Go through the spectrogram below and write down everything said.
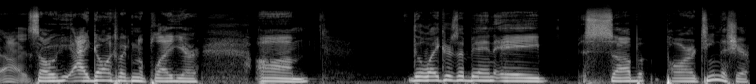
Uh, so he, I don't expect him to play here. Um, the Lakers have been a subpar team this year.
